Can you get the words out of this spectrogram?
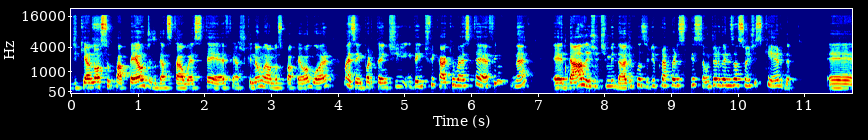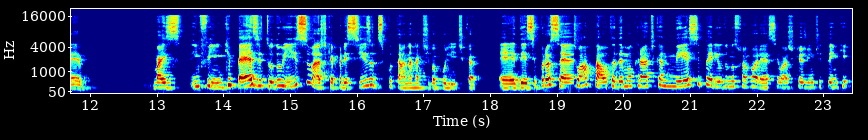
de que é nosso papel desgastar o STF, acho que não é o nosso papel agora, mas é importante identificar que o STF né, é, dá legitimidade, inclusive, para a perseguição de organizações de esquerda. É, mas, enfim, que pese tudo isso, acho que é preciso disputar a narrativa política é, desse processo. A pauta democrática, nesse período, nos favorece. Eu acho que a gente tem que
